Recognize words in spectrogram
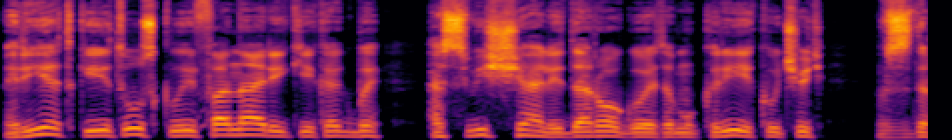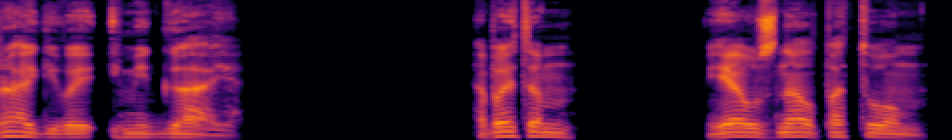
редкие тусклые фонарики как бы освещали дорогу этому крику, чуть вздрагивая и мигая. Об этом я узнал потом.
